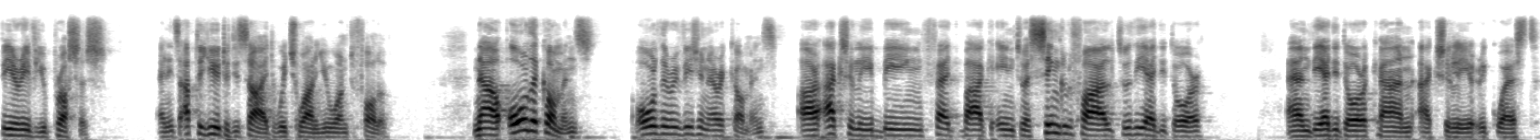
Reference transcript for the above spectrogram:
peer review process. And it's up to you to decide which one you want to follow. Now, all the comments, all the revisionary comments, are actually being fed back into a single file to the editor, and the editor can actually request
